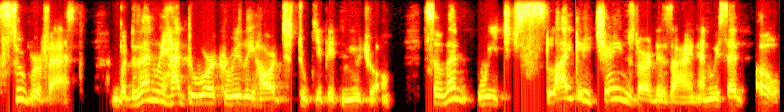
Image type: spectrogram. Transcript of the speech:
super fast. But then we had to work really hard to keep it neutral. So then we slightly changed our design, and we said, "Oh,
